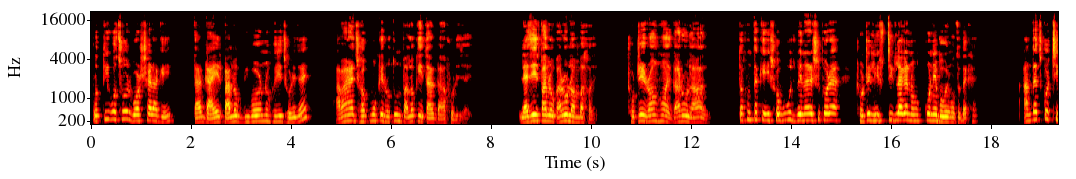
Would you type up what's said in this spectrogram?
প্রতি বছর বর্ষার আগে তার গায়ের পালক বিবর্ণ হয়ে ঝরে যায়, আবার ঝকমকে নতুন পালকে তার গা ভরে যায়। লেজের পালক আরও লম্বা হয়, ঠোঁটের রং হয় গাঢ় লাল। তখন তাকে সবুজ বেনারসি পরা ঠোঁটে লিপস্টিক লাগানো কোণে বউয়ের মতো দেখায়। আন্দাজ করছি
